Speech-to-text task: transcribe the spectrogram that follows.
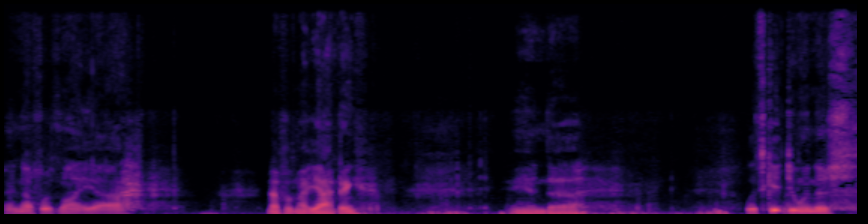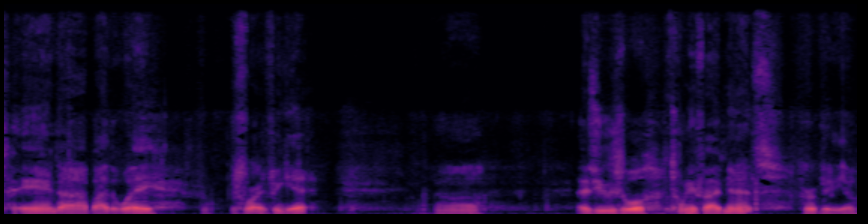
enough with my, uh, enough with my yapping. And, uh, let's get doing this. And, uh, by the way, before I forget, uh, as usual, 25 minutes per video.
